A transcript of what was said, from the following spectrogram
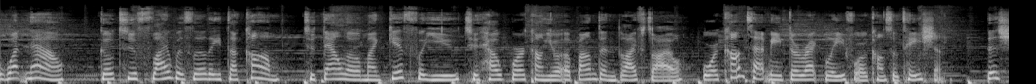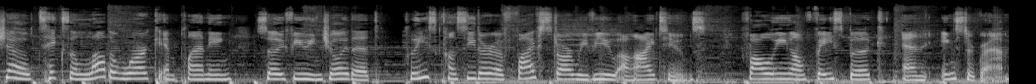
what now? Go to flywithlily.com to download my gift for you to help work on your abundant lifestyle or contact me directly for a consultation. This show takes a lot of work and planning, so if you enjoyed it, please consider a five star review on iTunes following on Facebook and Instagram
